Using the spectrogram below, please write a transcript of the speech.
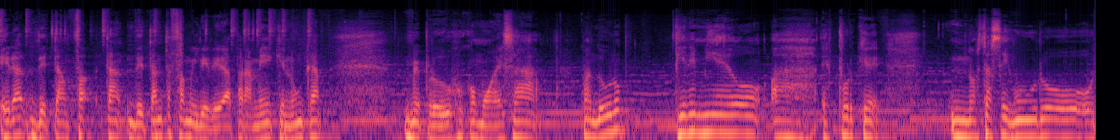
era de, tan fa- tan- de tanta familiaridad para mí que nunca me produjo como esa... Cuando uno tiene miedo ah, es porque no está seguro.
